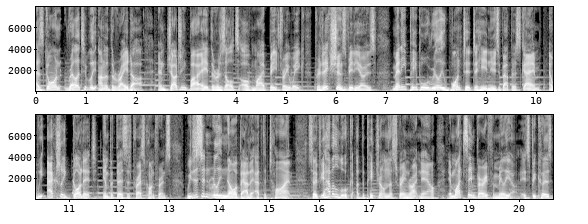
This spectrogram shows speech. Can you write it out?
has gone relatively under the radar, and judging by the results of my B3 Week predictions videos, many people really wanted to hear news about this game, and we actually got it in Bethesda's press conference. We just didn't really know about it at the time. So if you have a look at the picture on the screen right now, it might seem very familiar. It's because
